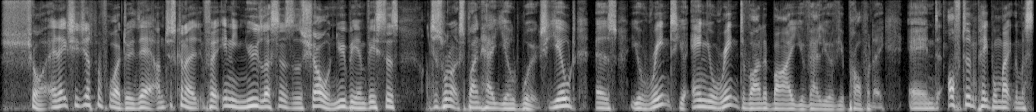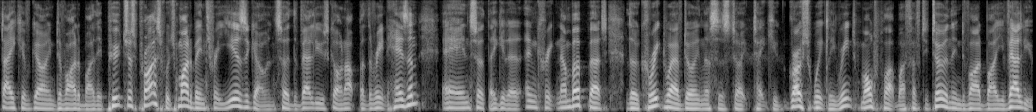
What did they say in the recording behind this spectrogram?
Sure. And actually, just before I do that, I'm just going to, for any new listeners of the show or newbie investors, just want to explain how yield works. Yield is your rent, your annual rent divided by your value of your property. And often people make the mistake of going divided by their purchase price, which might have been three years ago. And so the value's gone up, but the rent hasn't. And so they get an incorrect number. But the correct way of doing this is to take your gross weekly rent, multiply it by 52, and then divide by your value.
